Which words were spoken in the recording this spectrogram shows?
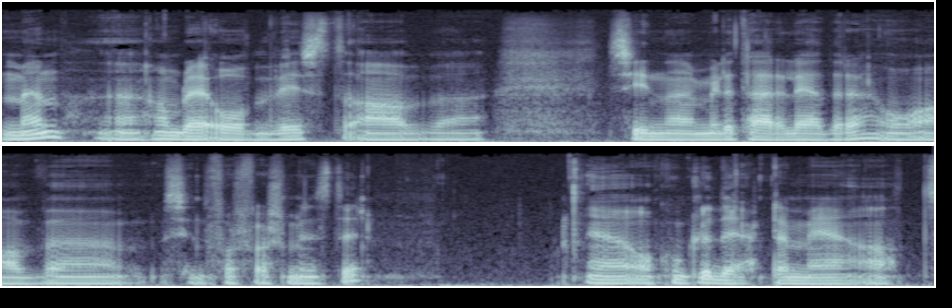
men eh, han ble overbevist av sine militære ledere og av sin forsvarsminister, og konkluderte med at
